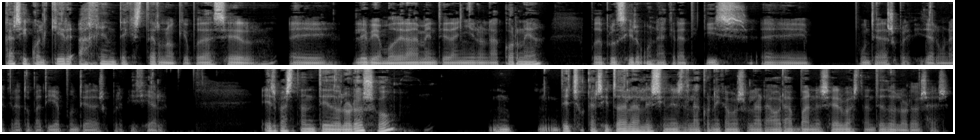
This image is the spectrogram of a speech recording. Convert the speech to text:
casi cualquier agente externo que pueda ser eh, leve o moderadamente dañino en la córnea puede producir una queratitis punteada superficial, una queratopatía punteada superficial. Es bastante doloroso. De hecho, casi todas las lesiones de la córnea que vamos a hablar ahora van a ser bastante dolorosas.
